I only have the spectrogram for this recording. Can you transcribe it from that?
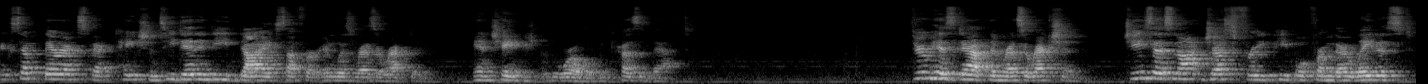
accept their expectations, he did indeed die, suffer, and was resurrected and changed the world because of that. Through his death and resurrection, Jesus not just freed people from their latest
